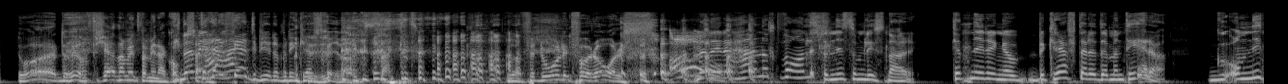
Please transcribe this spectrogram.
då, då förtjänar de inte vara mina kompisar. Nej, men därför är jag inte bjuden på din kräftskiva. Det var för dåligt förra året. Men är det här något vanligt då, ni som lyssnar? Kan inte ni ringa och bekräfta eller dementera? Om ni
